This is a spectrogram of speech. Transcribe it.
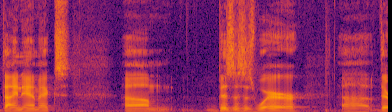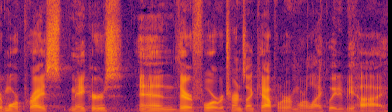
dynamics. Um, businesses where uh, they're more price makers and therefore returns on capital are more likely to be high.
